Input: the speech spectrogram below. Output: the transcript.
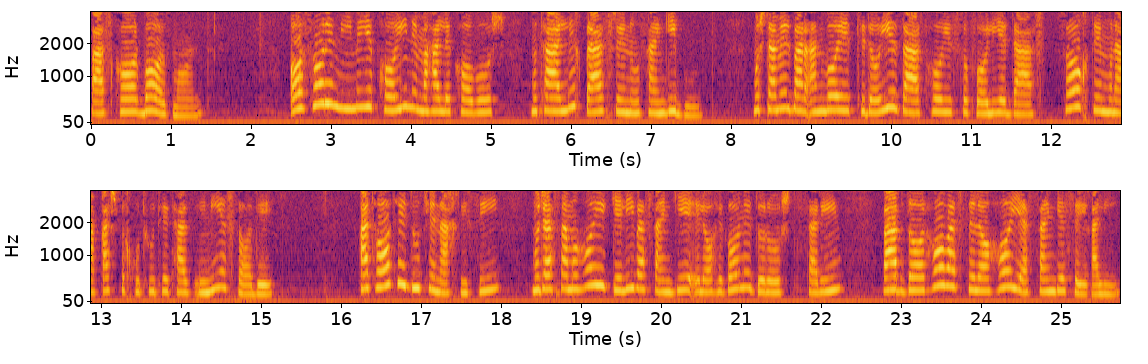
و از کار باز ماند. آثار نیمه پایین محل کاوش متعلق به عصر نوسنگی بود. مشتمل بر انواع ابتدایی ظرفهای سفالی دست ساخت منقش به خطوط تزئینی ساده. قطعات دوک نخریسی مجسمه های گلی و سنگی الهگان درشت سرین و ابزارها و سلاحهایی از سنگ سیغلی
